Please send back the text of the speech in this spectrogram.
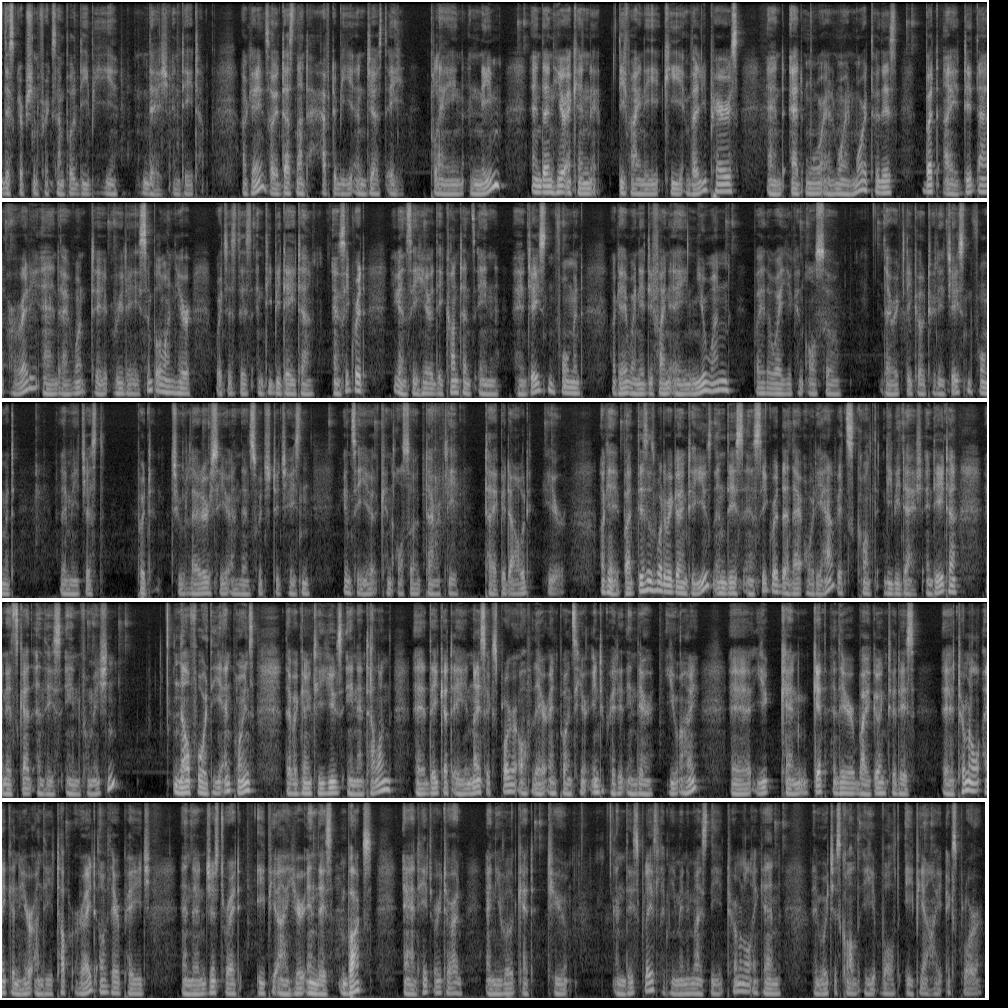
description, for example, db dash and data. Okay, so it does not have to be just a plain name. And then here I can define the key value pairs and add more and more and more to this. But I did that already and I want to read a simple one here, which is this db data and secret. You can see here the contents in a JSON format. Okay, when you define a new one, by the way, you can also directly go to the JSON format. Let me just put two letters here and then switch to JSON. You can see you can also directly type it out here. Okay, but this is what we're going to use in this uh, secret that I already have. It's called db and data and it's got uh, this information. Now for the endpoints that we're going to use in Talend, uh, they got a nice explorer of their endpoints here integrated in their UI. Uh, you can get there by going to this uh, terminal icon here on the top right of their page and then just write API here in this box and hit return and you will get to in this place, let me minimize the terminal again, and which is called a Vault API Explorer.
